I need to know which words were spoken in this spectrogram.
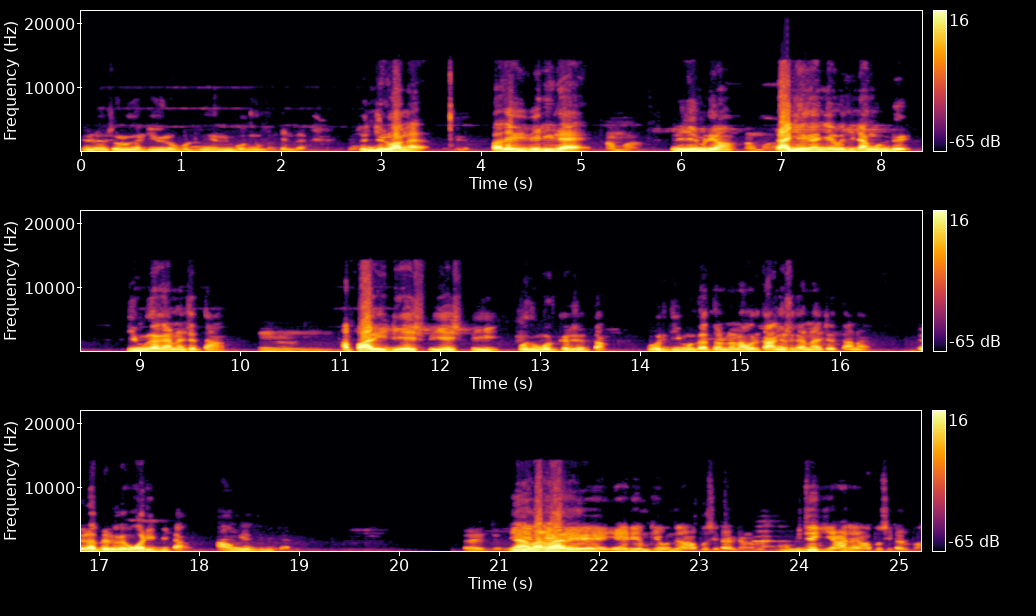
இன்னும் சொல்லுங்க டிவியில் போட்டுங்க எல்லாம் போடுங்க பிரச்சனை இல்லை. செஞ்சிருவாங்க. பதவி வெறியில. ஆமா. என்ன செய்ய முடியும்? ராஜீவ்காந்தியை வச்சுட்டான் குண்டு. திமுக காரன் செத்தான். அப்பாவி டிஎஸ்பி எஸ்பி பொதுமக்கள் செத்தான். ஒரு திமுக தொண்டனா ஒரு காங்கிரஸ்காரனா செத்தானா? எல்லா பேரும் ஓடி போயிட்டான். அவங்க செத்து போயிட்டாங்க. ஏன் வரலாறு? ஏடிஎம்கே வந்து ஆப்போசிட்டா இருக்காங்கல்ல. ஆமா. விஜய்க்கு யாரு ஆப்போசிட்டா இருப்பா?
